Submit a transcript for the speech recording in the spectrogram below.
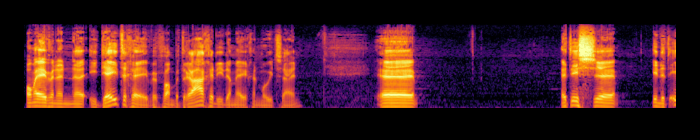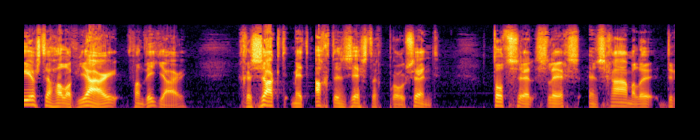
om even een idee te geven van bedragen die daarmee gemoeid zijn. Het is in het eerste half jaar van dit jaar gezakt met 68% tot slechts een schamele 3,7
